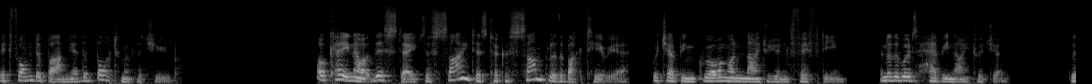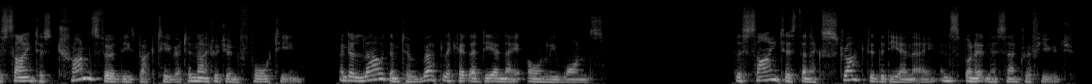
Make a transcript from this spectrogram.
it formed a band near the bottom of the tube. Okay, now at this stage, the scientists took a sample of the bacteria which had been growing on nitrogen-15, in other words heavy nitrogen. The scientists transferred these bacteria to nitrogen-14 and allowed them to replicate their DNA only once. The scientists then extracted the DNA and spun it in a centrifuge.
